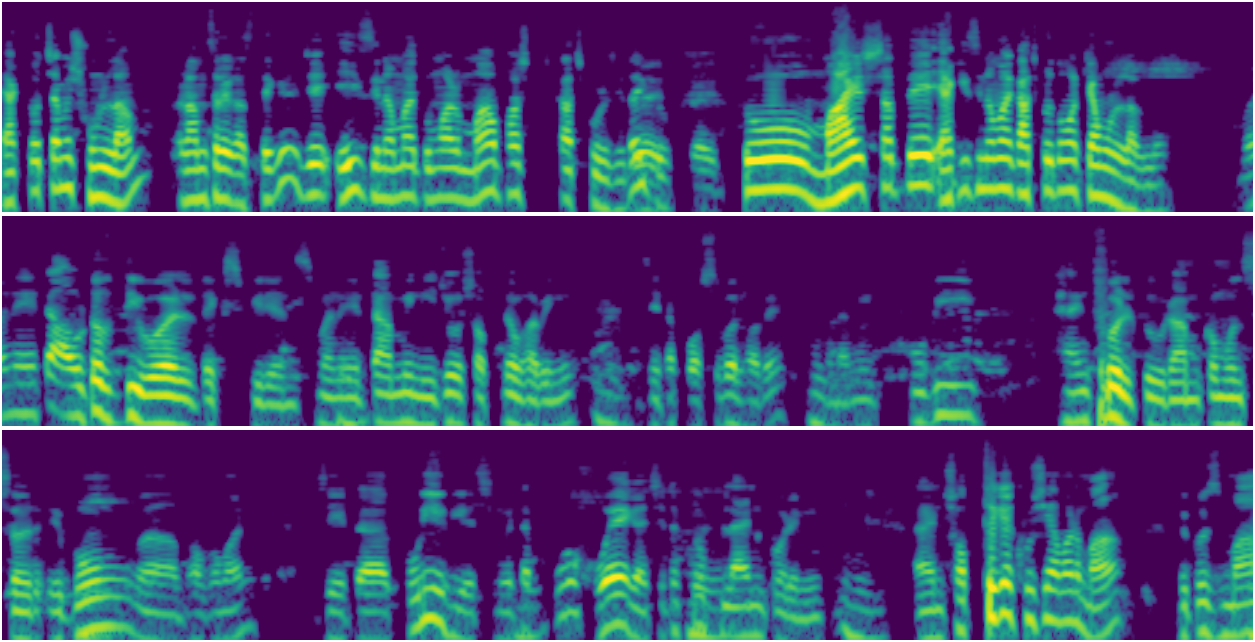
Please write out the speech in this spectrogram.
একটা হচ্ছে আমি শুনলাম রাম স্যারের কাছ থেকে যে এই সিনেমায় তোমার মা ফার্স্ট কাজ করেছে তাই তো. তো মায়ের সাথে একই সিনেমায় কাজ করে তোমার কেমন লাগল? মানে এটা out of the world experience মানে এটা আমি নিজেও স্বপ্নেও ভাবিনি যে এটা পসিবল হবে। মানে আমি খুবই থ্যাঙ্কফুল টু রামকমল স্যার এবং ভগবান যে এটা করিয়ে দিয়েছিল এটা পুরো হয়ে গেছে এটা কেউ প্ল্যান করেনি। অ্যান্ড সব থেকে খুশি আমার মা বিকজ মা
